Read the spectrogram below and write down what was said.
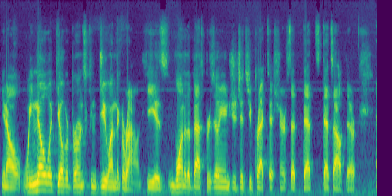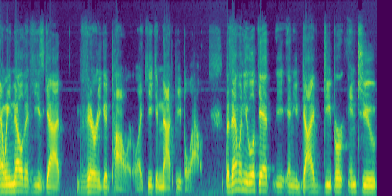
you know, we know what Gilbert Burns can do on the ground. He is one of the best Brazilian jiu-jitsu practitioners that that's that's out there. And we know that he's got very good power. Like he can knock people out. But then when you look at and you dive deeper into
